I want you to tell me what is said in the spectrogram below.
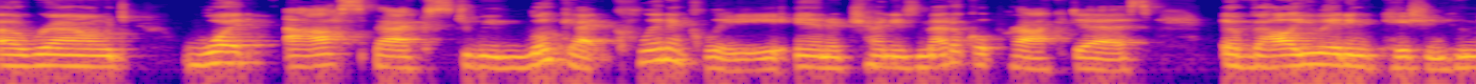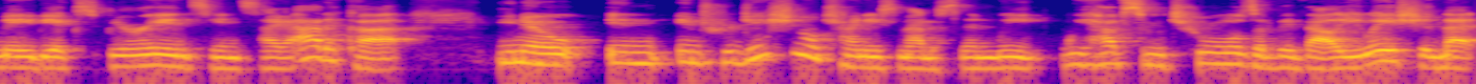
around what aspects do we look at clinically in a Chinese medical practice evaluating a patient who may be experiencing sciatica? You know, in, in traditional Chinese medicine, we, we have some tools of evaluation that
